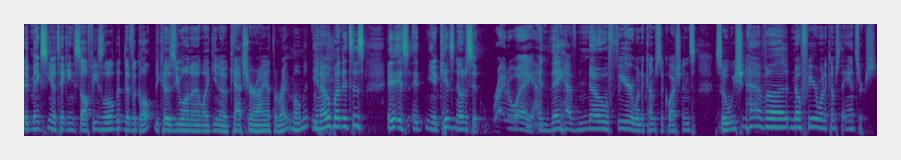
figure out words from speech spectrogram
it makes you know taking selfies a little bit difficult because you want to like you know catch her eye at the right moment. You know, but it's just it, it's it, you know kids notice it right away, Yeah. and they have no fear when it comes to questions. So we should have uh, no fear when it comes to answers.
